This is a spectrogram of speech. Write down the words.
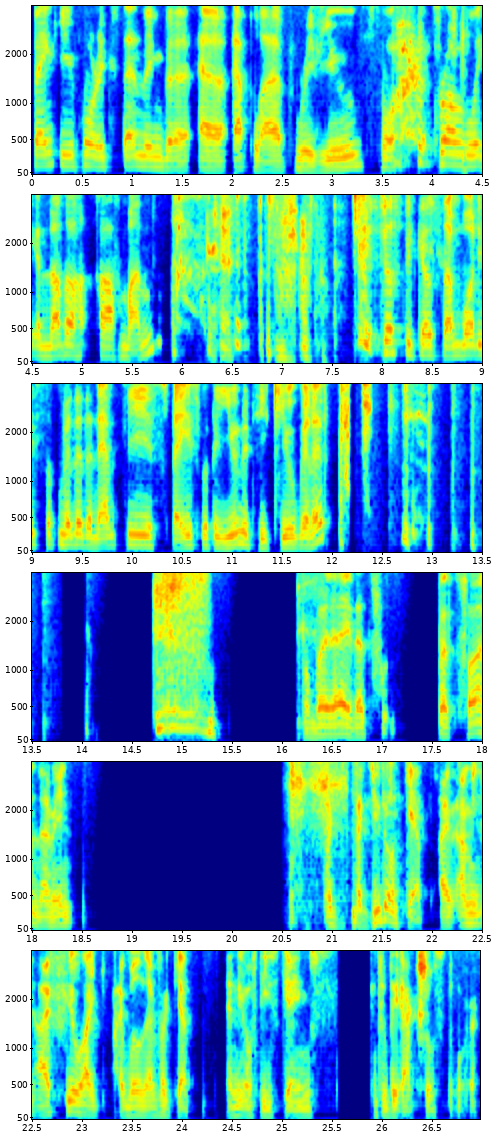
thank you for extending the uh, App Lab review for probably another half month, just because somebody submitted an empty space with a Unity Cube in it. but hey, that's that's fun. I mean, but but you don't get. I I mean, I feel like I will never get any of these games into the actual store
